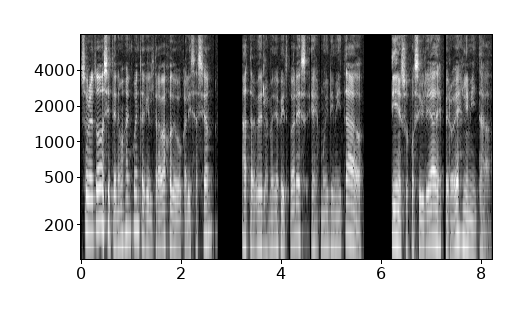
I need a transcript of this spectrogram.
sobre todo si tenemos en cuenta que el trabajo de vocalización a través de los medios virtuales es muy limitado. Tiene sus posibilidades, pero es limitado.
